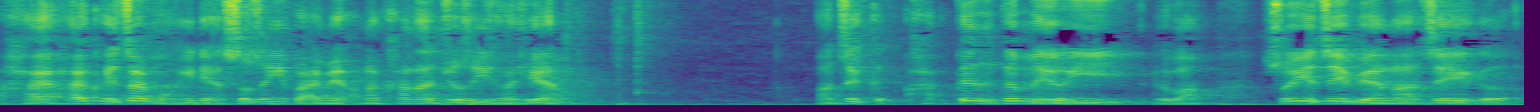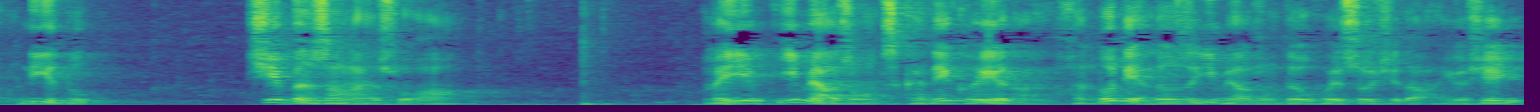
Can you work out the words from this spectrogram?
还还可以再猛一点，设置一百秒，那看到就是一条线了，啊，这个还更更没有意义，对吧？所以这边呢，这个力度基本上来说啊，每一一秒钟肯定可以的，很多点都是一秒钟都会收集到，有些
